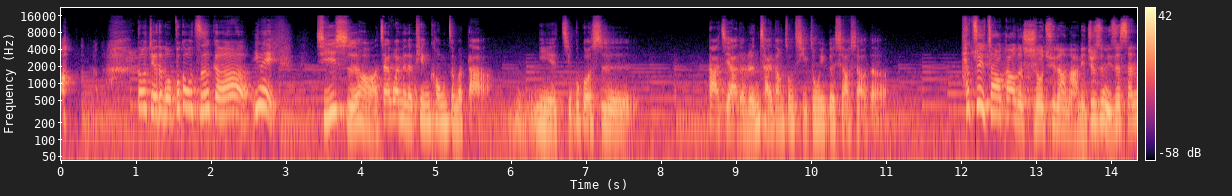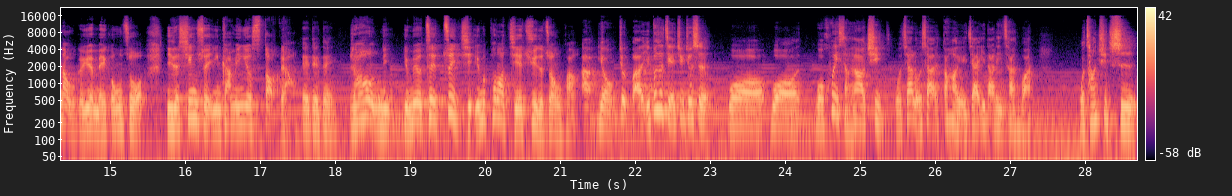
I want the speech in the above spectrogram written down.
都觉得我不够资格，因为其实哈、在外面的天空这么大，你也只不过是大家的人才当中其中一个小小的。他最糟糕的时候去到哪里？就是你这三到五个月没工作，你的薪水 incoming 又 stop 了，对对对，然后你有没有这最拮有没有碰到拮据的状况？啊，有就啊，也不是拮据，就是我我我会想要去我家楼下刚好有一家意大利餐馆，我常去吃。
